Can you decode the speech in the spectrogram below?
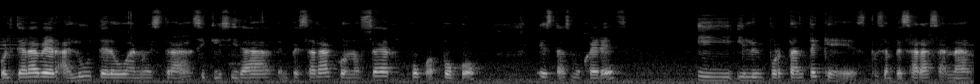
voltear a ver al útero, a nuestra ciclicidad, empezar a conocer poco a poco estas mujeres y, lo importante que es pues empezar a sanar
